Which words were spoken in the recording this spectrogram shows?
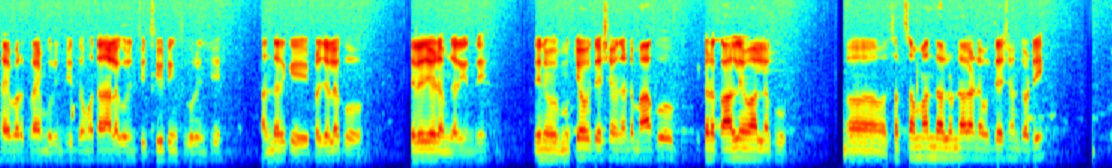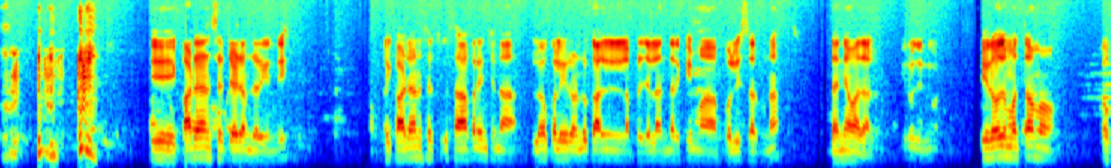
సైబర్ క్రైమ్ గురించి దొంగతనాల గురించి చీటింగ్స్ గురించి అందరికీ ప్రజలకు తెలియజేయడం జరిగింది. దీని ముఖ్య ఉద్దేశం ఏంటంటే మాకు ఇక్కడ కాలనీ వాళ్ళకు సత్సంబంధాలు ఉండాలనే ఉద్దేశంతో ఈ కార్డన్ సెట్ చేయడం జరిగింది. ఈ కార్డన్ సెర్చ్కి సహకరించిన లోకల్ ఈ రెండు కాలనీల ప్రజలందరికీ మా పోలీస్ తరఫున ధన్యవాదాలు. ఈ రోజు మొత్తం ఒక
